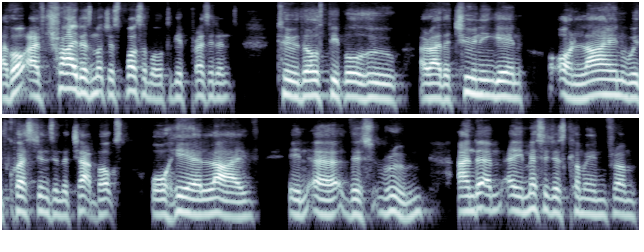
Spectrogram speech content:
I've, I've tried as much as possible to give precedent to those people who are either tuning in online with questions in the chat box or here live in uh, this room. And um, a message has come in from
